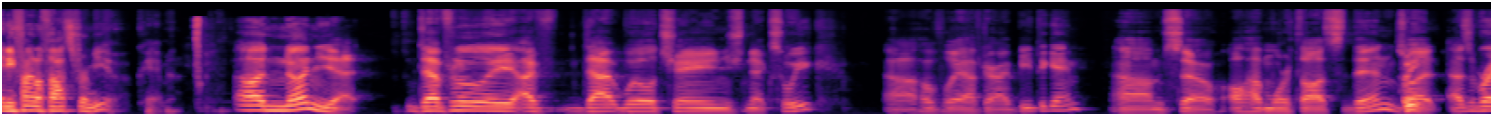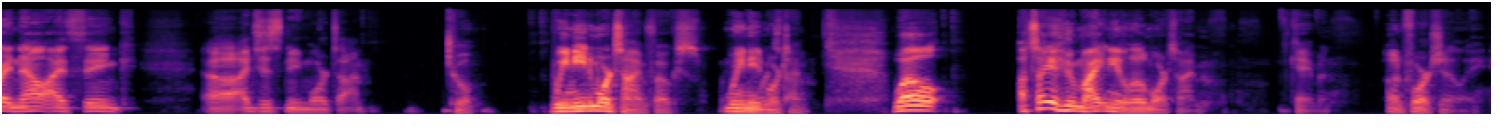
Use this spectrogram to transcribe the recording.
any final thoughts from you, Cayman? Uh, none yet. Definitely, I've that will change next week. Uh, hopefully, after I beat the game. Um, so I'll have more thoughts then. Sweet. But as of right now, I think uh, I just need more time. Cool. We need more time, folks. We need more, more time. time. Well, I'll tell you who might need a little more time, Cayman, unfortunately,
